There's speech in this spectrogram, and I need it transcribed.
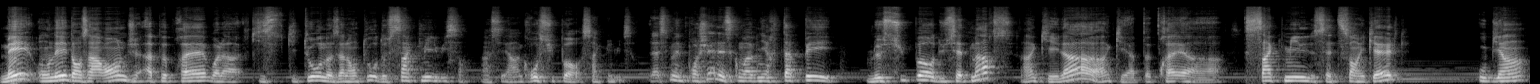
Mais on est dans un range à peu près, voilà, qui, tourne aux alentours de 5800. Hein, c'est un gros support, 5800. La semaine prochaine, est-ce qu'on va venir taper le support du 7 mars, hein, qui est là, hein, qui est à peu près à 5700 et quelques, ou bien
